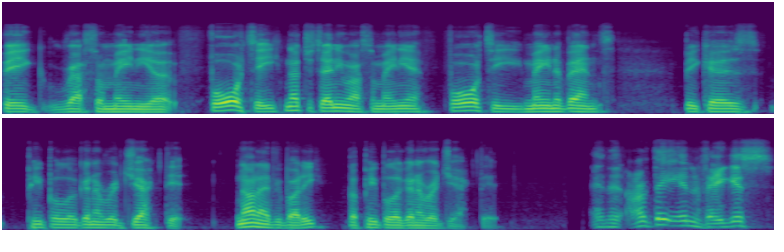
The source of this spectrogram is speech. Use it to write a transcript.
big WrestleMania 40, not just any WrestleMania 40 main event, because people are going to reject it. Not everybody, but people are going to reject it. and then aren't they in Vegas?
